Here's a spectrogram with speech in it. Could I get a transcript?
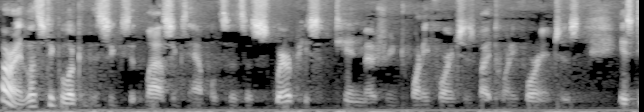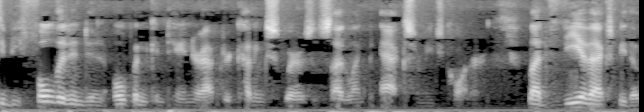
All right, let's take a look at this last example. It says a square piece of tin measuring 24 inches by 24 inches is to be folded into an open container after cutting squares of side length x from each corner. Let v of x be the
